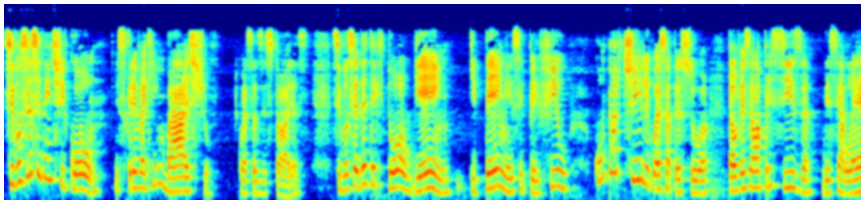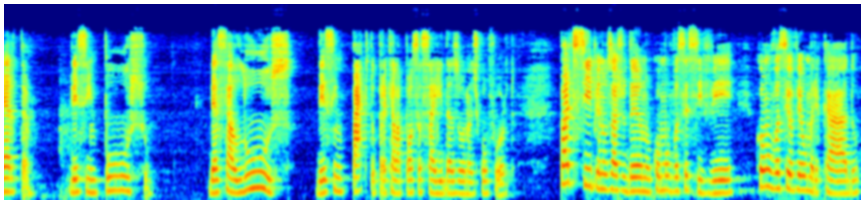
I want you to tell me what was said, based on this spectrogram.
Se você se identificou, escreva aqui embaixo com essas histórias. Se você detectou alguém que tem esse perfil, compartilhe com essa pessoa. Talvez ela precisa desse alerta, desse impulso, dessa luz, desse impacto para que ela possa sair da zona de conforto. Participe nos ajudando como você se vê, como você vê o mercado,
